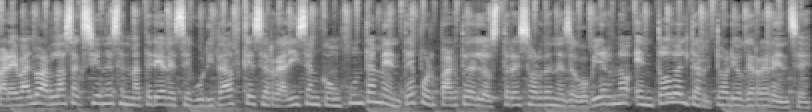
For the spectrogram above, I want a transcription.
para evaluar las acciones en materia de seguridad que se realizan conjuntamente por parte de los tres órdenes de gobierno en todo el territorio guerrerense.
